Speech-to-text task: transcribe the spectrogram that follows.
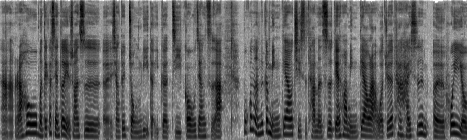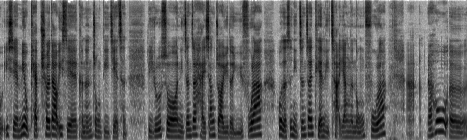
啊，然后 Merdeka Center 也算是呃相对中立的一个机构这样子啊。不过呢，那个民调其实他们是电话民调啦，我觉得他还是呃会有一些没有 capture 到一些可能中低阶层，比如说你正在海上抓鱼的渔夫啦，或者是你正在田里插秧的农夫啦，啊，然后呃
